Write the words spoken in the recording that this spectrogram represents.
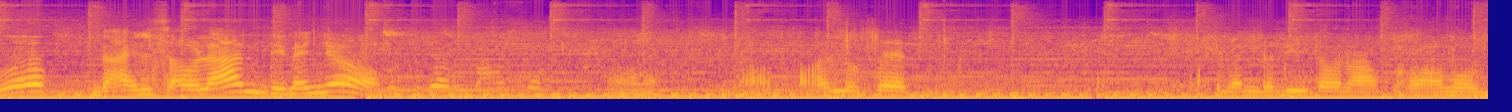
Whoop! Dahil sa ulan, tinan nyo. Oh, napakalupit. Napaganda dito, napakamog.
